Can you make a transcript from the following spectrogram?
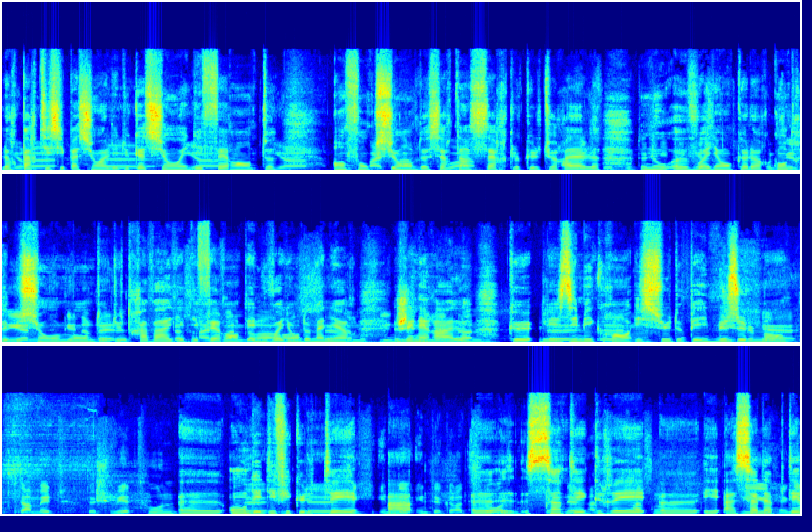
Leur participation à l'éducation est différente en fonction de certains cercles culturels. Nous euh, voyons que leur contribution au monde du travail est différente et nous voyons de manière générale que les immigrants issus de pays musulmans euh, ont des difficultés à euh, s'intégrer et à s'adapter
